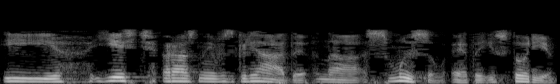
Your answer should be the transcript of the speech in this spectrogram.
и есть разные взгляды на смысл этой истории.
